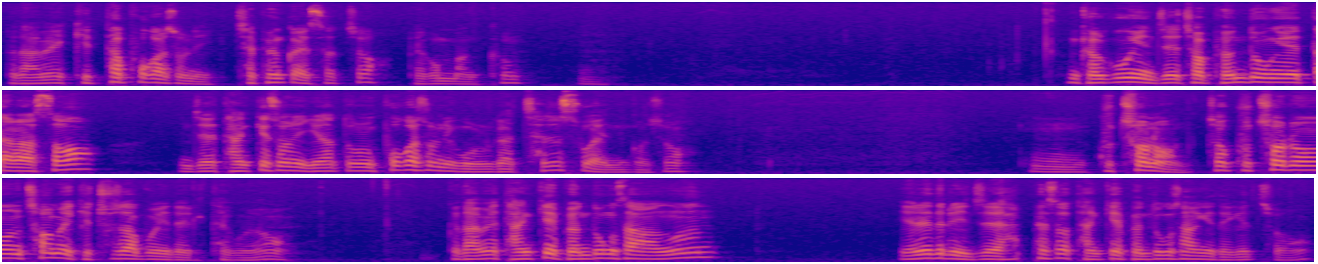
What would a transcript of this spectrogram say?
그 다음에 기타 포괄 손익 재평가 있었죠? 100원만큼. 음. 결국은 이제 저 변동에 따라서 이제 단기 손익이나 또는 포괄 손익을 우리가 찾을 수가 있는 거죠. 음, 9,000원. 저 9,000원은 처음에 기초 자본이 될 테고요. 그 다음에 단기 변동사항은 얘네들이 이제 합해서 단기 변동사항이 되겠죠.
